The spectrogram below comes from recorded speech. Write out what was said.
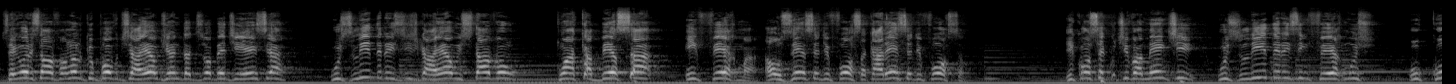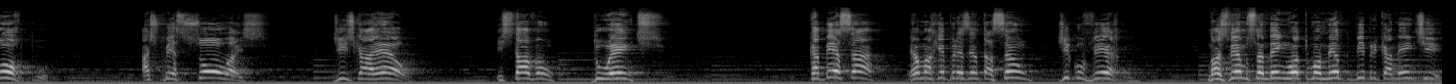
O Senhor estava falando que o povo de Israel, diante da desobediência, os líderes de Israel estavam com a cabeça enferma, ausência de força, carência de força. E consecutivamente, os líderes enfermos, o corpo, as pessoas de Israel estavam doentes. Cabeça é uma representação de governo. Nós vemos também em outro momento, biblicamente,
